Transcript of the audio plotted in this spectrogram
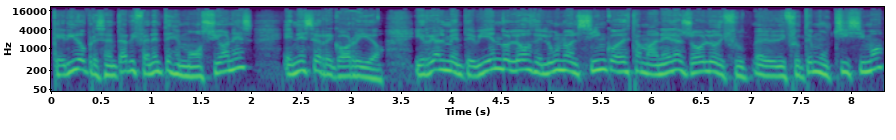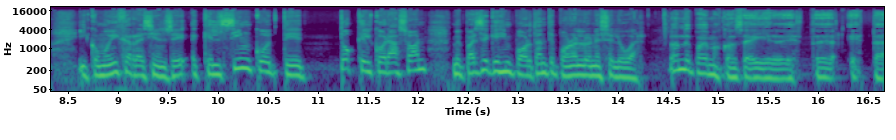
querido presentar diferentes emociones en ese recorrido. Y realmente viéndolos del 1 al 5 de esta manera, yo lo disfrut- eh, disfruté muchísimo y como dije recién, que el 5 te toque el corazón, me parece que es importante ponerlo en ese lugar. ¿Dónde podemos conseguir este- esta,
